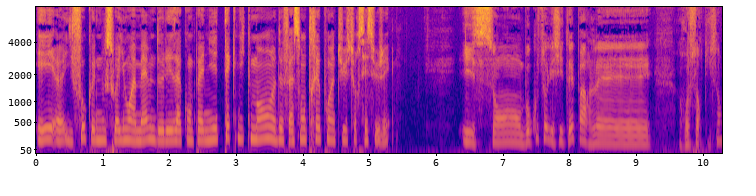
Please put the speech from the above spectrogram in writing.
et il faut que nous soyons à même de les accompagner techniquement de façon très pointue sur ces sujets. Ils sont beaucoup sollicités par les ressortissants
